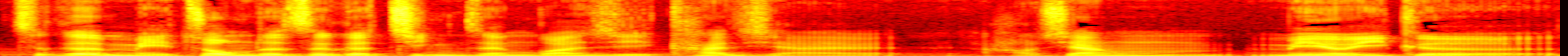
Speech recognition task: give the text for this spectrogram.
这个美中的这个竞争关系看起来好像没有一个，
